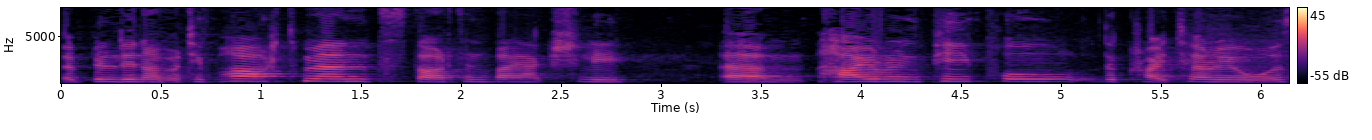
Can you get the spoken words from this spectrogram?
uh, building up a department, starting by actually um, hiring people. The criteria was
